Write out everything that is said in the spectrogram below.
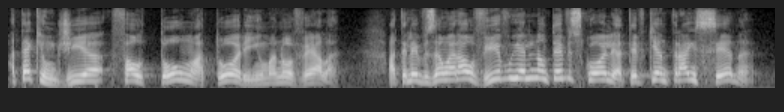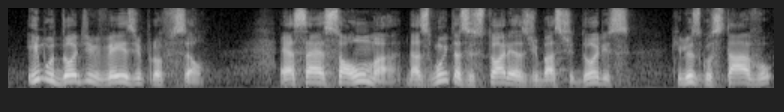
Até que um dia faltou um ator em uma novela. A televisão era ao vivo e ele não teve escolha, teve que entrar em cena e mudou de vez de profissão. Essa é só uma das muitas histórias de bastidores que Luiz Gustavo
